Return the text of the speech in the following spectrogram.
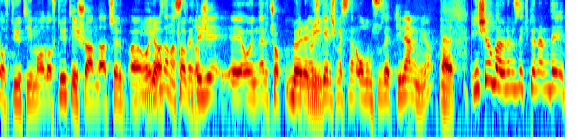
of Duty, Call of Duty şu anda açıp e, oynamaz ama çok zor. strateji e, oyunları çok Böyle teknoloji değil. gelişmesinden olumsuz etkilenmiyor. Evet. İnşallah önümüzdeki dönemde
